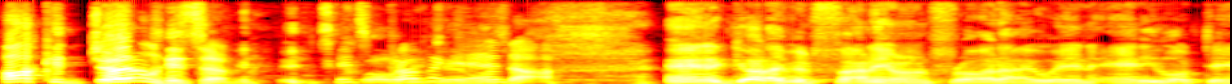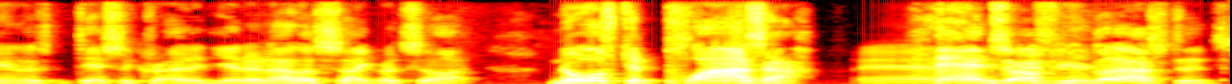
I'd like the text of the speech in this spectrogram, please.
fucking journalism. It's, It's quality journalism. propaganda. And it got even funnier on Friday when anti lockdowners desecrated yet another sacred site, Northcote Plaza, Yeah, Hands off, you bastards!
